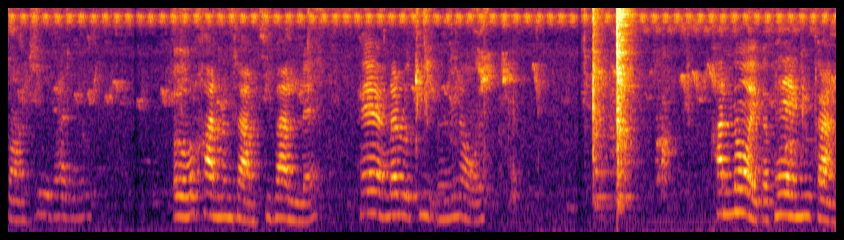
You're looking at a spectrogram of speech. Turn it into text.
สามสี่พันเออคันหนึ่งสามสี่พันแหล้วแพงได้รถที่มันไม่น้อยคันหน้อยกับแพงคือกัน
